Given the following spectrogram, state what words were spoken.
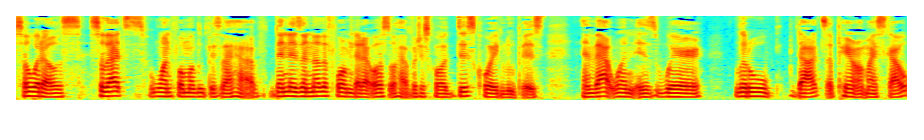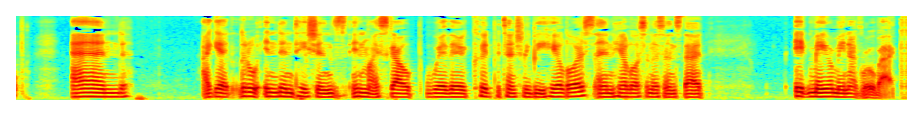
So what else? So that's one form of lupus I have. Then there's another form that I also have, which is called discoid lupus. And that one is where little dots appear on my scalp and I get little indentations in my scalp where there could potentially be hair loss and hair loss in the sense that it may or may not grow back.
